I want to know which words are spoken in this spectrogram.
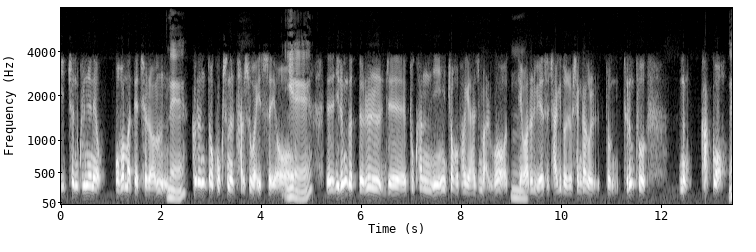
2009년에 오바마 때처럼 네. 그런 또 곡선을 탈 수가 있어요. 예. 예. 이런 것들을 이제 북한이 조급하게 하지 말고 음. 대화를 위해서 자기도 좀 생각을 좀 트럼프는 갖고 네,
